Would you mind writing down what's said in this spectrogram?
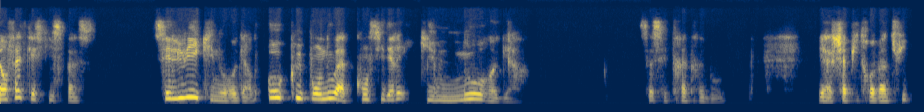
en fait, qu'est-ce qui se passe? C'est lui qui nous regarde. Occupons-nous à considérer qu'il nous regarde. Ça, c'est très, très beau. Et à chapitre 28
